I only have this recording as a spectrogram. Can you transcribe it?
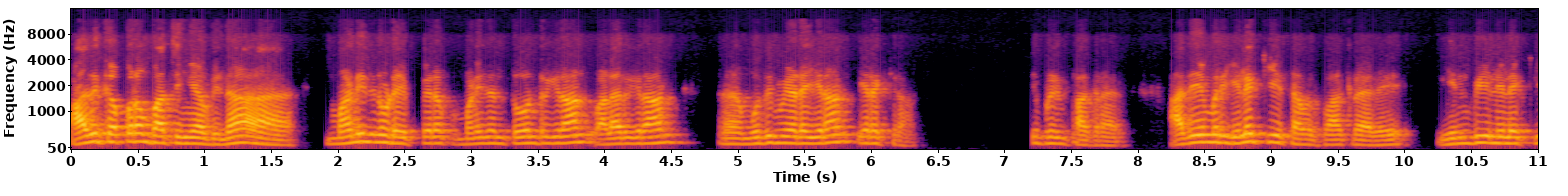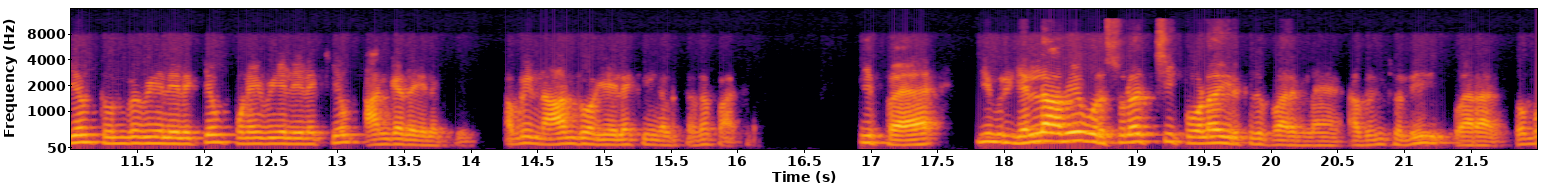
அதுக்கப்புறம் பார்த்தீங்க அப்படின்னா மனிதனுடைய பிறப்பு மனிதன் தோன்றுகிறான் வளர்கிறான் முதுமையடைகிறான் இறக்கிறான் இப்படின்னு பார்க்குறாரு. அதே மாதிரி இலக்கியத்தை அவர் பார்க்குறாரு. இன்பியல் இலக்கியம் துன்பவியல் இலக்கியம் புனைவியல் இலக்கியம் அங்கத இலக்கியம் அப்படின்னு நான்கு வகை இலக்கியங்கள் இருக்கிறத பார்க்குறாரு. இப்போ இவர் எல்லாமே ஒரு சுழற்சி போல இருக்குது பாருங்களேன் அப்படின்னு சொல்லி வராது ரொம்ப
